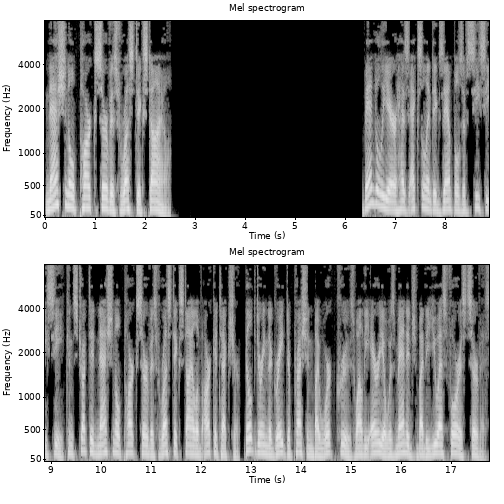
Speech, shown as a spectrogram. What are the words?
National Park Service rustic style Bandelier has excellent examples of CCC constructed National Park Service rustic style of architecture, built during the Great Depression by work crews while the area was managed by the U.S. Forest Service.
